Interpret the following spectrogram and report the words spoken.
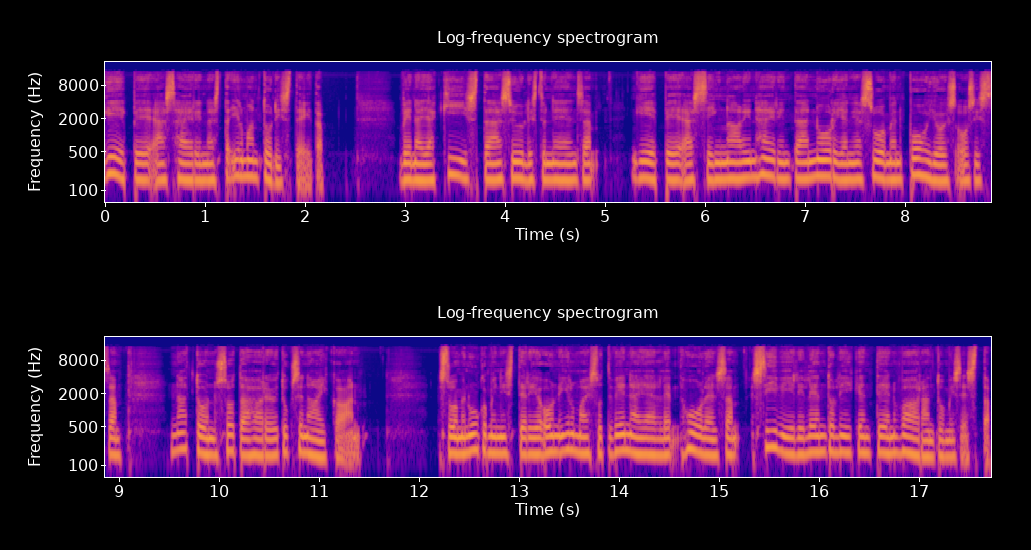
GPS-häirinnästä ilman todisteita. Venäjä kiistää syyllistyneensä GPS-signaalin häirintään Norjan ja Suomen pohjoisosissa Naton sotaharjoituksen aikaan. Suomen ulkoministeriö on ilmaissut Venäjälle huolensa siviililentoliikenteen vaarantumisesta.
